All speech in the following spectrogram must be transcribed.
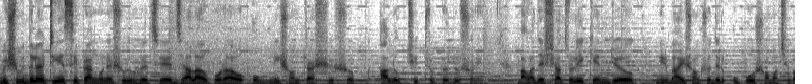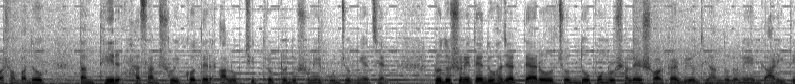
বিশ্ববিদ্যালয়ের টিএসসি প্রাঙ্গণে শুরু হয়েছে জ্বালাও পোড়াও অগ্নি সন্ত্রাস শীর্ষক আলোকচিত্র প্রদর্শনী। বাংলাদেশ ছাত্রলীগ কেন্দ্রীয় নির্বাহী সংসদের উপ সমাজসেবা সম্পাদক তানথির হাসান সৈকতের আলোকচিত্র প্রদর্শনীর উদ্যোগ নিয়েছেন। প্রদর্শনীতে দু হাজার তেরো, চোদ্দ, পনেরো সালে সরকার বিরোধী আন্দোলনে গাড়িতে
